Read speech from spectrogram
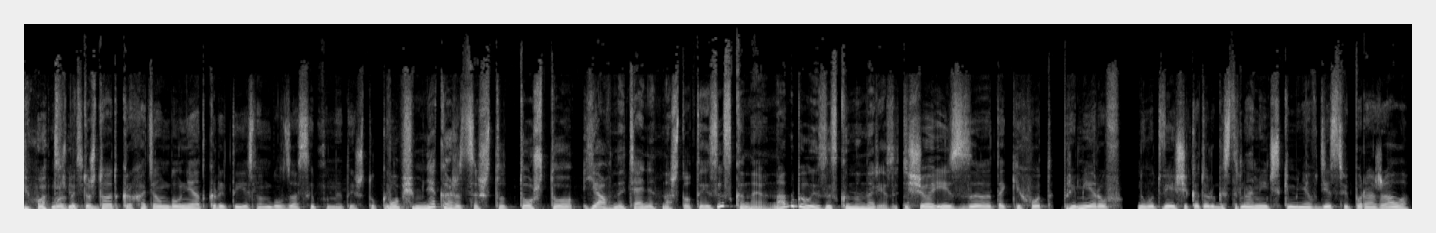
него ответить. Может быть, то, что откры... хотя он был не открытый, если он был засыпан этой штукой. В общем, мне кажется, что то, что явно тянет на что-то изысканное, надо было изысканно нарезать. Еще из э, таких вот примеров ну вот вещи, которые гастрономически меня в детстве поражало.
